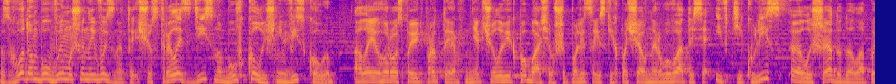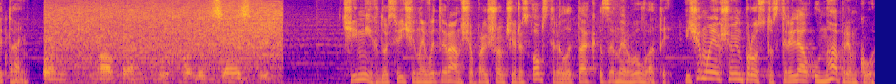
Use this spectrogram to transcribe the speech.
згодом був вимушений визнати, що стрілець дійсно був колишнім військовим. Але його розповідь про те, як чоловік, побачивши поліцейських, почав нервуватися і втік у ліс, е, лише додала питань. Напрямку поліцейських. Чи міг досвідчений ветеран, що пройшов через обстріли, так занервувати? І чому, якщо він просто стріляв у напрямку,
